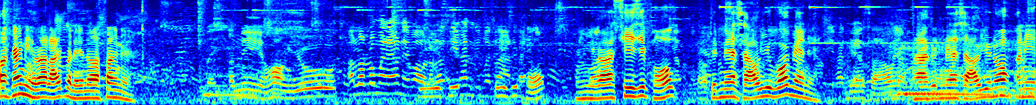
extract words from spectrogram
ฟังครั้งนี้ว่าหลายปานใดเนาะฟังเนี่ย อันนี้ห้องอยู่เอารถลงมาแล้วไหนบอกสี่สิบสี่สิบหกนี่ว่า46 เป็นแม่สาวอยู่บ่แม่เนี่ยเมียสาวครับอ่าเป็นแม่สาวอยู่เนาะอันนี้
